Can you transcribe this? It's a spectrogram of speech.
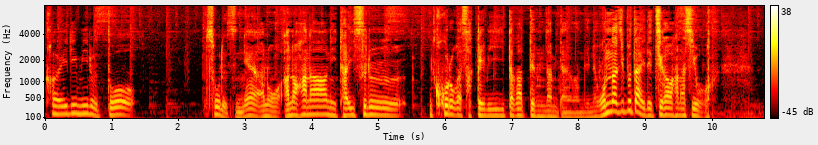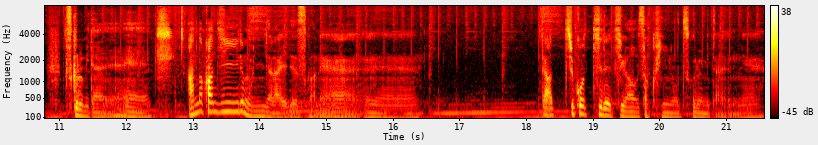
顧みるとそうですねあのあの花に対する心が叫びたがってるんだみたいな感じでね同じ舞台で違う話を 作るみたいなね、えー、あんな感じでもいいんじゃないですかね、えー、であっちこっちで違う作品を作るみたいなね。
